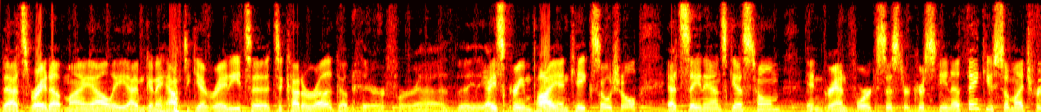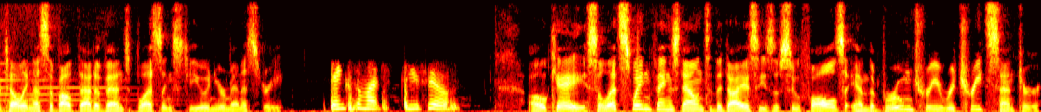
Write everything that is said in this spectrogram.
That's right up my alley. I'm going to have to get ready to, to cut a rug up there for uh, the ice cream pie and cake social at St. Anne's Guest Home in Grand Forks. Sister Christina, thank you so much for telling us about that event. Blessings to you and your ministry. Thanks so much to you too. Okay, so let's swing things down to the Diocese of Sioux Falls and the Broomtree Retreat Center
